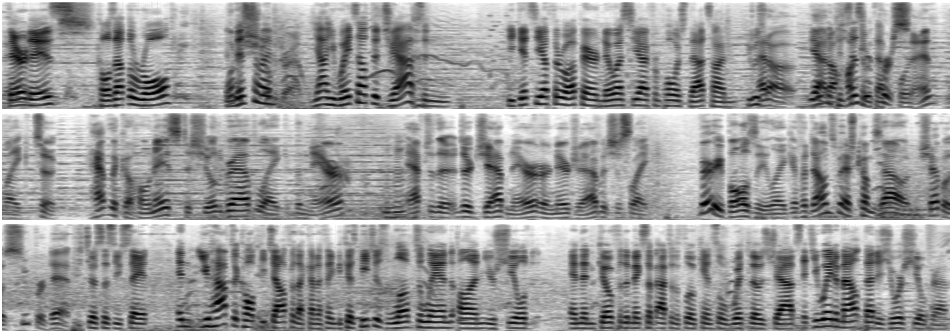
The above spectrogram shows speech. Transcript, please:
There, it is. Calls out the roll. What and this time, grab. yeah, he waits out the jabs and he gets the up throw up air. No SDI from Polish that time. He was At a yeah, really at consistent hundred with that before. percent, like to have the cojones to shield grab like the nair Mm-hmm. after the, their jab nair or nair jab. It's just like very ballsy. Like if a down smash comes out, Shabo's super dead. just as you say it. And you have to call Peach out for that kind of thing because Peaches love to land on your shield and then go for the mix-up after the flow cancel with those jabs. If you wait him out, that is your shield grab.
